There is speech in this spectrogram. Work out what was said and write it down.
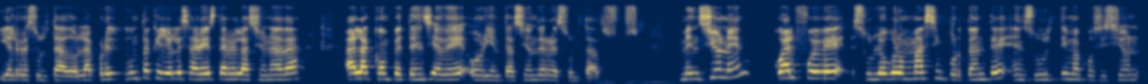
y el resultado. La pregunta que yo les haré está relacionada a la competencia de orientación de resultados. Mencionen ¿Cuál fue su logro más importante en su última posición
